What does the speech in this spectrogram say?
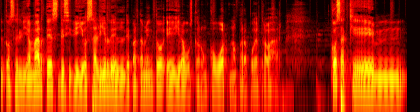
Entonces el día martes decidí yo salir del departamento e ir a buscar un cowork, ¿no? Para poder trabajar. Cosa que mm,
